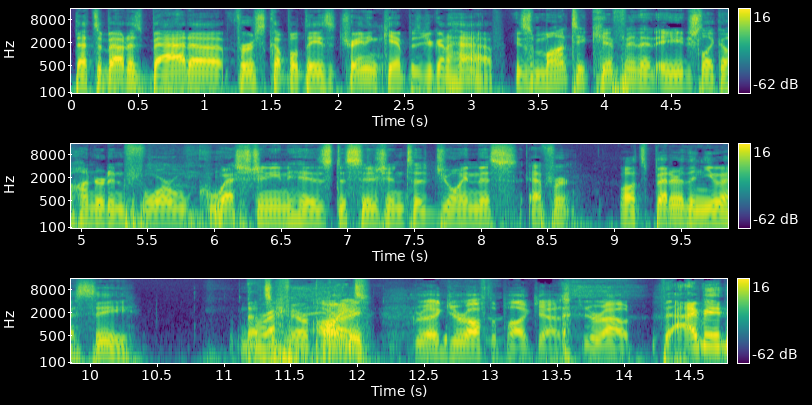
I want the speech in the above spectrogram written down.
that's about as bad a first couple of days of training camp as you're going to have. Is Monte Kiffin at age like 104 questioning his decision to join this effort? Well, it's better than USC. That's right. a fair point. All right. Greg, you're off the podcast. You're out. I mean,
